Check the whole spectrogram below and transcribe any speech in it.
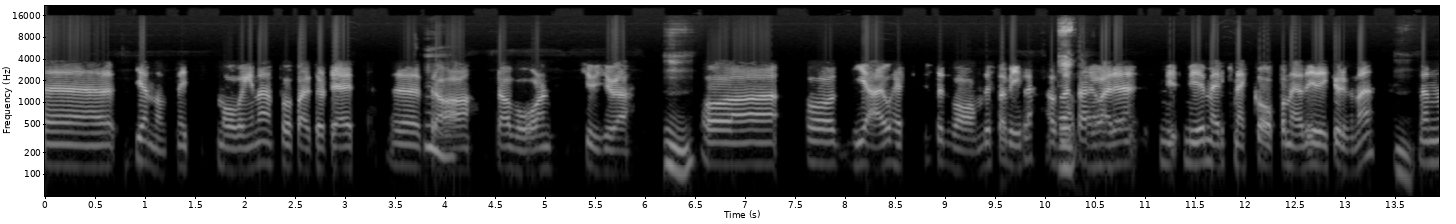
uh, gjennomsnittsmålingene på Fire 38 uh, fra mm fra våren 2020. Mm. Og, og, de er jo helt usedvanlig stabile. Altså, ja. Det pleier å være my mye mer knekk og opp og ned i de kurvene. Mm. Men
